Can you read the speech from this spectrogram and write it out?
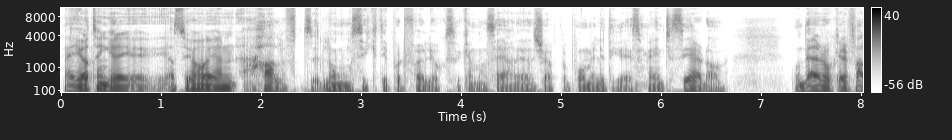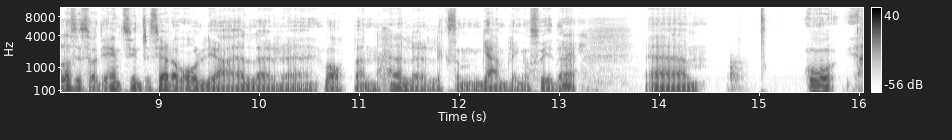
Nej, jag tänker, eh, alltså jag har ju en halvt långsiktig portfölj också kan man säga. Jag köper på mig lite grejer som jag är intresserad av. Och där råkar det falla sig så att jag är inte så intresserad av olja eller eh, vapen eller liksom gambling och så vidare. Ehm, och ja,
